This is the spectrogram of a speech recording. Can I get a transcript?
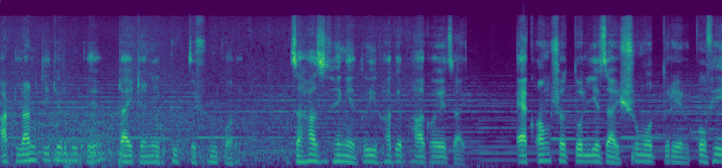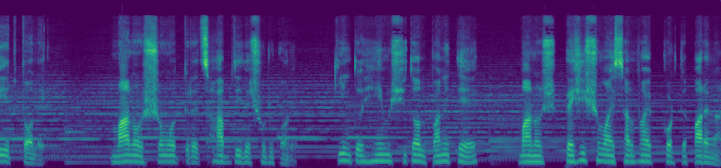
আটলান্টিকের বুকে টাইটানিক ডুবতে শুরু করে। জাহাজ ভেঙে দুই ভাগে ভাগ হয়ে যায়। এক অংশ তলিয়ে যায় সমুদ্রের গভীর তলে। মানুষ সমুদ্রে ঝাঁপ দিতে শুরু করে। কিন্তু হিম শীতল পানিতে মানুষ বেশি সময় সার্ভাইভ করতে পারে না।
